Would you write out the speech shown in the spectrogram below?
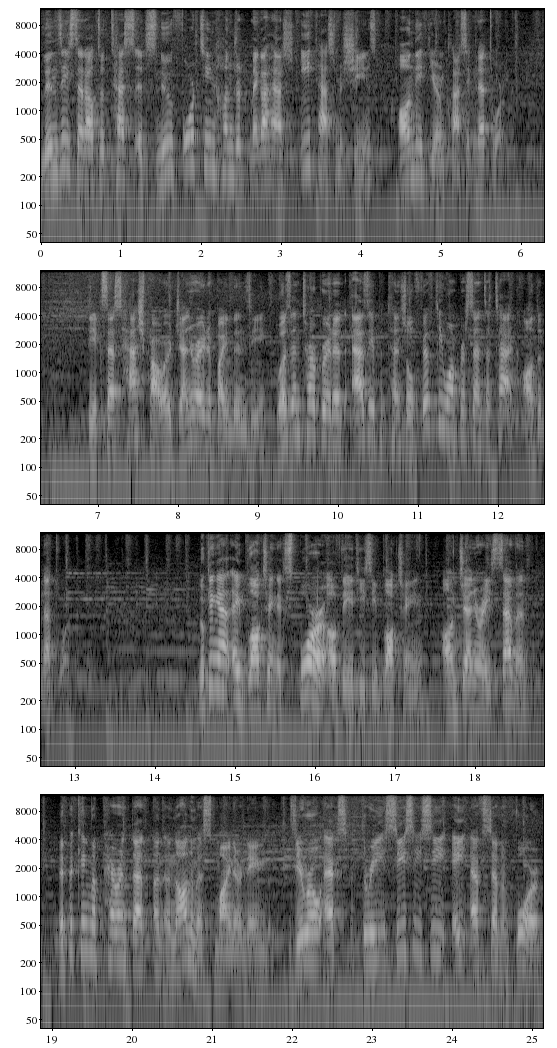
Linzhi set out to test its new 1400 megahash Ethash machines on the Ethereum Classic network. The excess hash power generated by Linzhi was interpreted as a potential 51% attack on the network. Looking at a blockchain explorer of the ETC blockchain, on January 7th, it became apparent that an anonymous miner named 0x3CCC8F74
